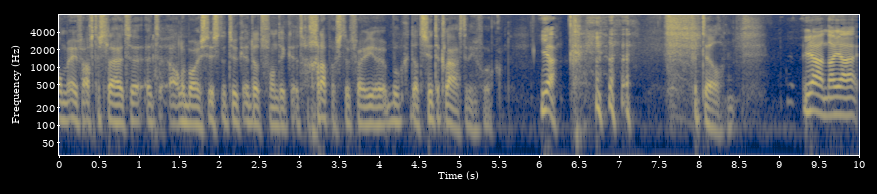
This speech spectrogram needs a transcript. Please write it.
om even af te sluiten... het allermooiste is natuurlijk, en dat vond ik het grappigste van je boek... dat Sinterklaas erin voorkomt. Ja. Vertel. Ja, nou ja,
